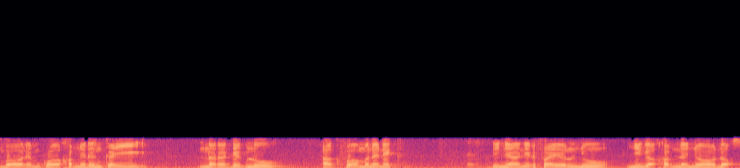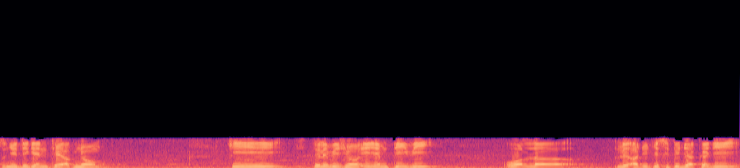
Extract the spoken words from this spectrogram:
mboolem koo xam ne da nga koy nar a déglu ak foo mën a nekk di ñaan it fayal ñu ñi nga xam ne ñoo dox suñu diggante ak ñoom ci télévision IMTV wala li aju ci situ jàkka ji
